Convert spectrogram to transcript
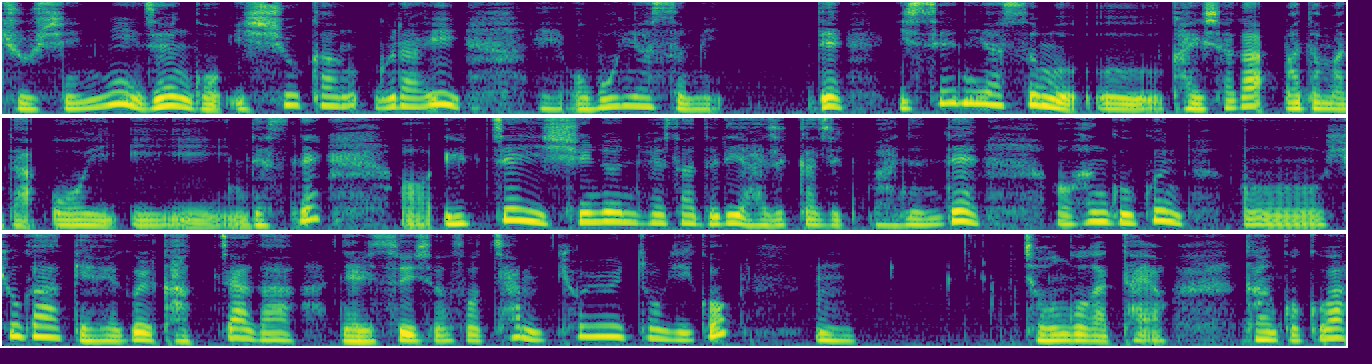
中心に前後1週間ぐらい、えー、お盆休みで一斉に休む会社がまだまだ多いんですね. 어, 일제히 쉬는 회사들이 아직까지 많은데 어, 한국은 어, 휴가 계획을 각자가 낼 수 있어서 참 효율적이고 음, 좋은 것 같아요. 한국은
